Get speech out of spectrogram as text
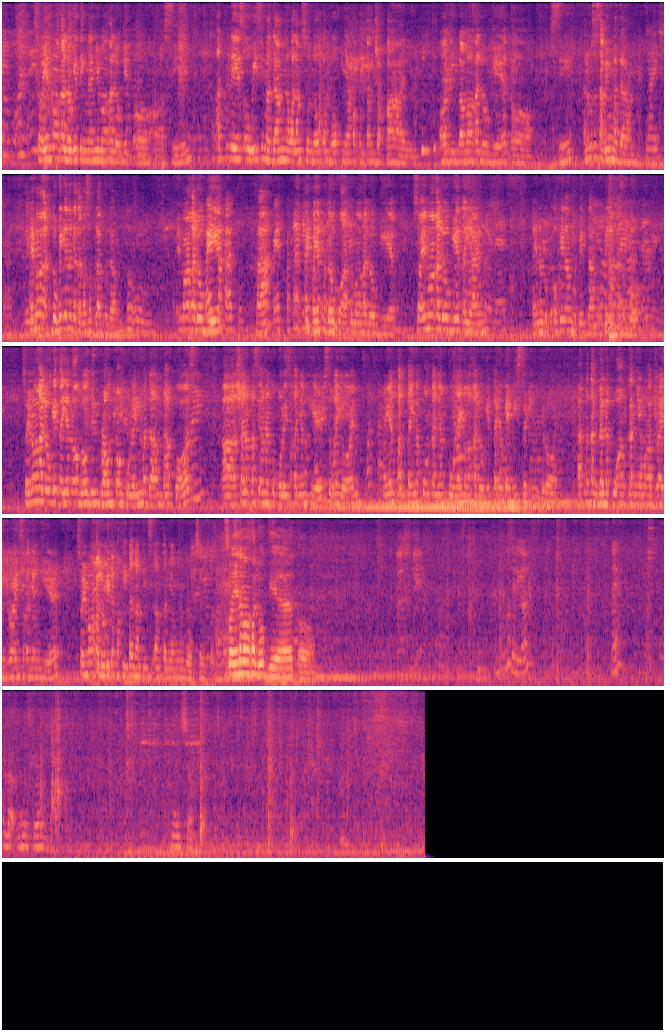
so ayan mga kalugit, tingnan nyo mga kalugit, oh, oh, see? At least, uwi si madam na walang sunog ang buhok niya papuntang Japan. O, di ba mga kalugit? O, see? Ano masasabi mo, madam? Nice siya. Eh, mga dugay ka nagtatanong sa vlog mo, madam? Oo. Eh, mga Payat kalugit. pa ka ato. Ha? Payat pa ka. Ay, payat pa daw ko ato mga kalugit. So, ay mga kalugit, ayan. Ayan ang gupit. Okay lang ang gupit, dam. Okay lang kanubo. So, yung mga kalugit, ayan o, golden brown po ang kulay ni madam. Tapos, ah siya lang kasi ang nagkukulay sa kanyang hair. So, ngayon, ayan, pantay na po ang kanyang kulay, mga kalugit, dahil kay Mr. Ingron. At natanggal na po ang kanyang mga dry-dry sa kanyang hair. So, yung mga kalugit, napakita natin ang kanyang buhok sa likod. So, ayan na mga kalugit. Oh. Ano? Wala, nasa eskwelahan pa. Nice siya.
